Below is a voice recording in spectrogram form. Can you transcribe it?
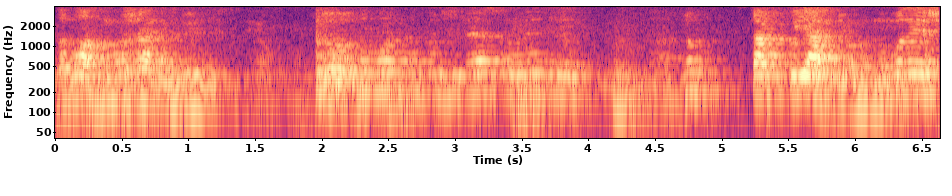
за власним бажанням звільнити. Не можна по GPS робити. Ну, так пояснювали. Ну вони ж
